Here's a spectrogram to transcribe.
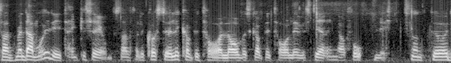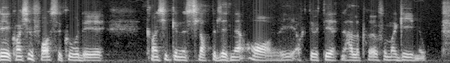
Sant? Men der må jo de tenke seg om. Sant? For Det koster veldig kapital, arbeidskapital, investeringer for opp nytt. Sant? Og Det er kanskje en fase hvor de kanskje kunne slappet litt ned av i aktiviteten, heller prøve å få marginen opp.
